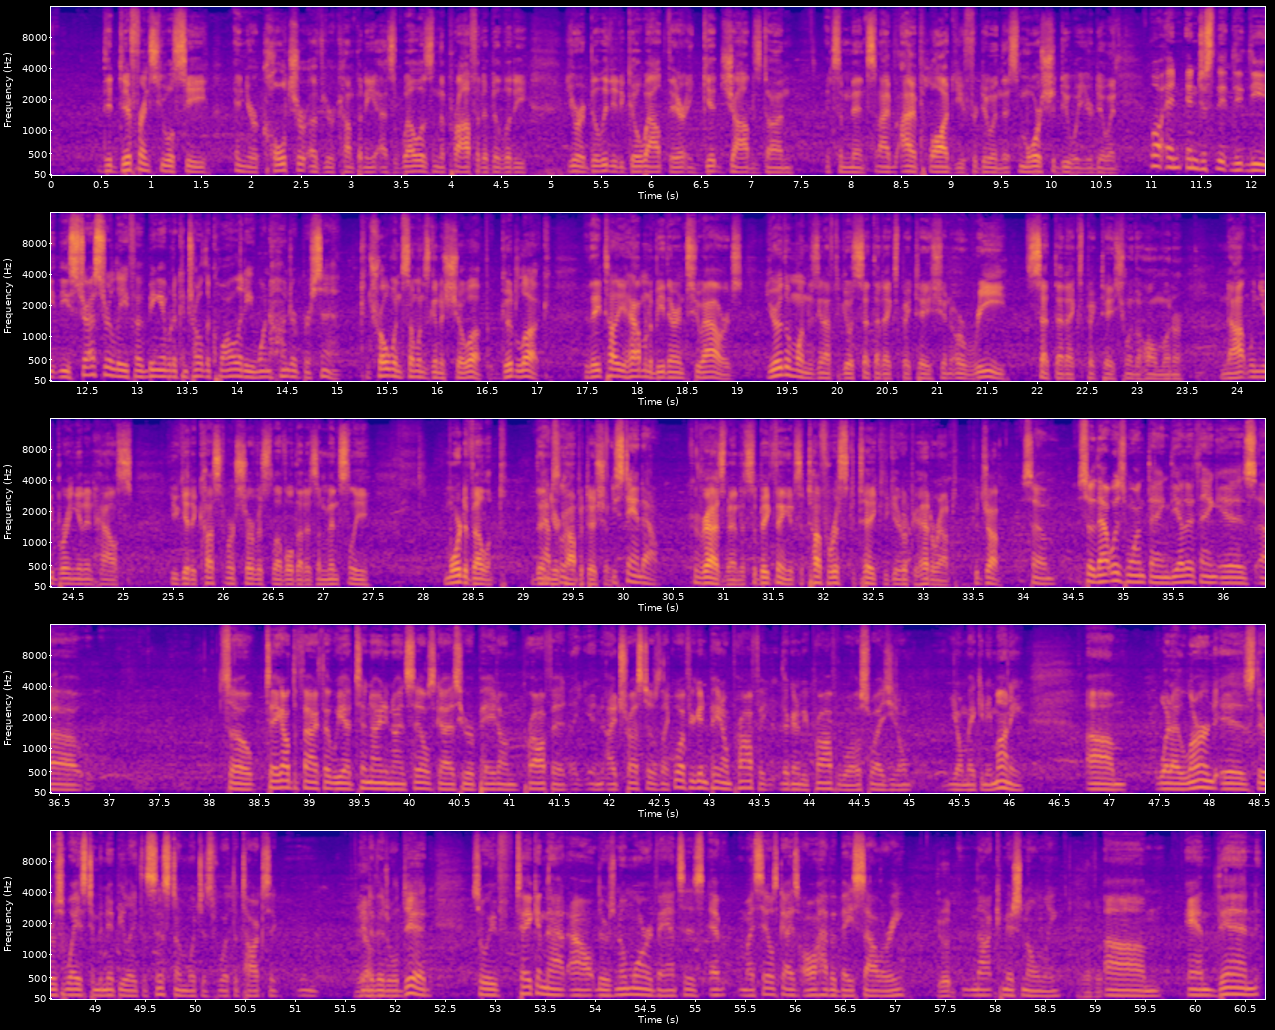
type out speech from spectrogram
the difference you will see in your culture of your company as well as in the profitability, your ability to go out there and get jobs done, it's immense. And I, I applaud you for doing this. More should do what you're doing. Well, and, and just the, the, the, stress relief of being able to control the quality 100%. Control when someone's going to show up. Good luck. They tell you how I'm going to be there in two hours. You're the one who's going to have to go set that expectation or reset that expectation with the homeowner. Not when you bring it in house. You get a customer service level that is immensely more developed than Absolutely. your competition. You stand out. Congrats, man. It's a big thing. It's a tough risk to take to get up your head around. Good job. So, so that was one thing. The other thing is, uh, so take out the fact that we had 1099 sales guys who were paid on profit, and I trust it was like, well, if you're getting paid on profit, they're going to be profitable. Otherwise, you don't you don't make any money. Um, what I learned is there's ways to manipulate the system, which is what the toxic Yep. individual did. So we've taken that out. There's no more advances. My sales guys all have a base salary, Good. not commission only. Love it. Um, and then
